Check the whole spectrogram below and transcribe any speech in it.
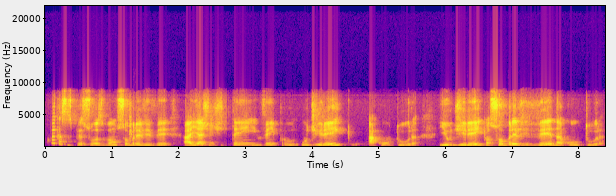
Como é que essas pessoas vão sobreviver? Aí a gente tem, vem para o direito à cultura e o direito a sobreviver da cultura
